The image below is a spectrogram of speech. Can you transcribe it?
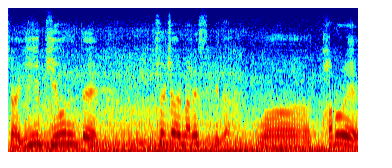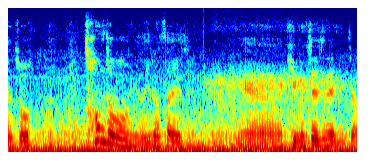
자 이 비 오는 때 출조할 만 했습니다 와 8월에 저 처음 잡아봅니다 이런 사이즈 예 기분 째지네 진짜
